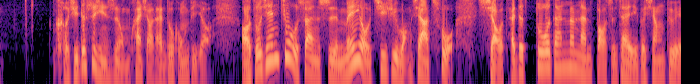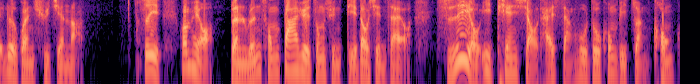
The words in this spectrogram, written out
可惜的事情是我们看小台多空比哦，哦，昨天就算是没有继续往下挫，小台的多单仍然保持在一个相对乐观区间啦。所以，观朋友，本轮从八月中旬跌到现在哦，只有一天小台散户多空比转空。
